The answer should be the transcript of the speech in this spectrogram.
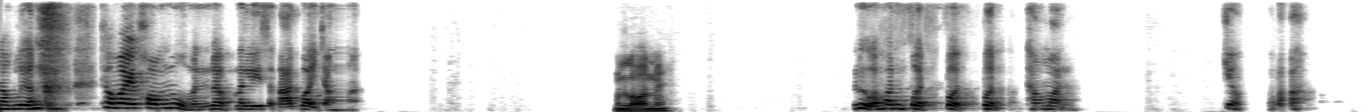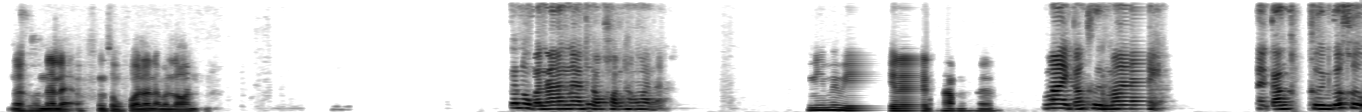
นอกเรื่อง ทำไมคอมหนูมันแบบมันรีสตาร์ทบ่อยจังอะมันร้อนไหม หรือว่าพอหนูเปิดเปิดเปิดทั้งวัน เกี่ยวปะเออนั่นแหละมันสมควรแล้วแหละมันร้อน ก็หนูก็นั่งหน้าจอคอมทั้งวันอะนี่ไม่มีอะไรทำนะไม่กลางคืนไม่ แต่กลางคืนก็คือ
